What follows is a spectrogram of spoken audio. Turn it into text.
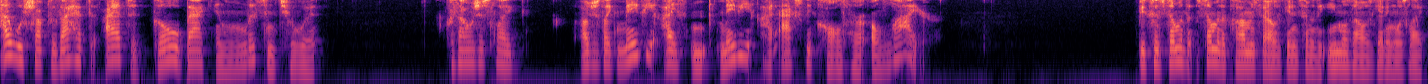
I was shocked because I had to, I had to go back and listen to it because I was just like, I was just like, maybe I, maybe I actually called her a liar. Because some of the, some of the comments that I was getting, some of the emails I was getting was like,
